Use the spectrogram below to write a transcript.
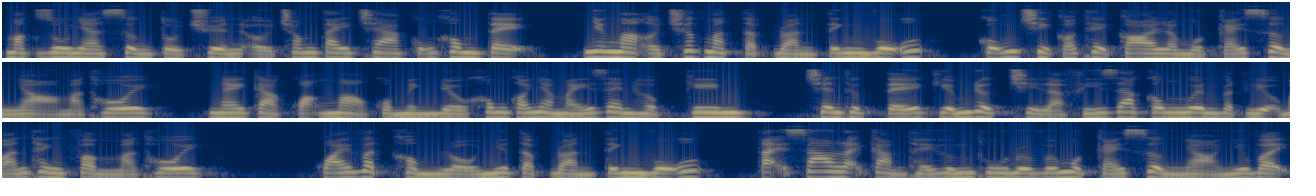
Mặc dù nhà xưởng tổ truyền ở trong tay cha cũng không tệ, nhưng mà ở trước mặt tập đoàn Tinh Vũ, cũng chỉ có thể coi là một cái xưởng nhỏ mà thôi, ngay cả quạng mỏ của mình đều không có nhà máy rèn hợp kim, trên thực tế kiếm được chỉ là phí gia công nguyên vật liệu bán thành phẩm mà thôi. Quái vật khổng lồ như tập đoàn Tinh Vũ, tại sao lại cảm thấy hứng thú đối với một cái xưởng nhỏ như vậy?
